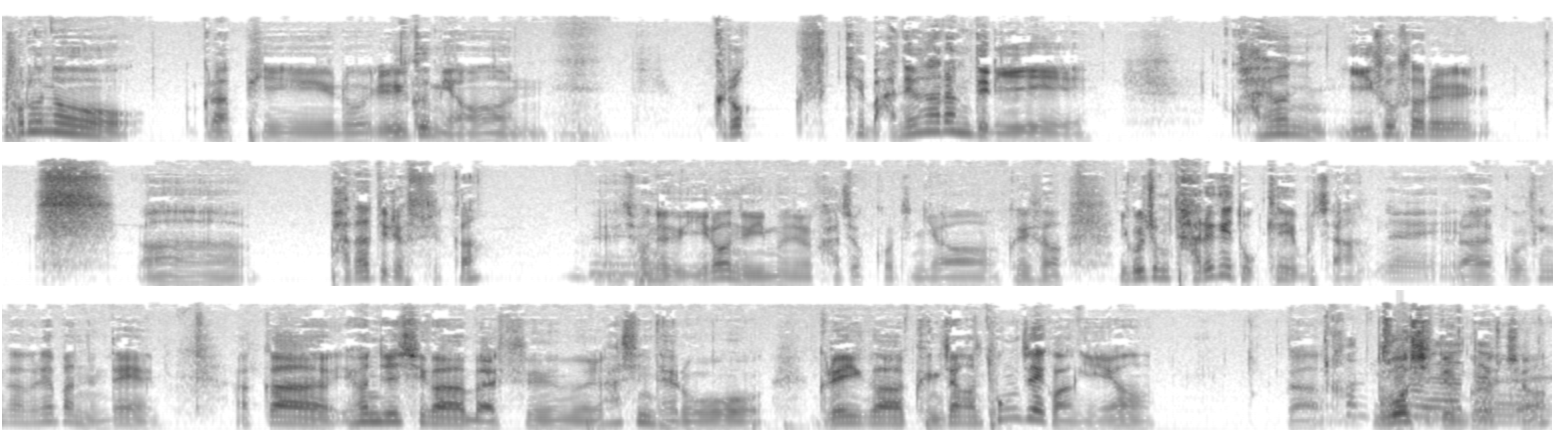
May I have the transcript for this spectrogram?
포르노그라피로 읽으면 그렇게 많은 사람들이 과연 이 소설을 아, 받아들였을까? 네, 저는 이런 의문을 가졌거든요. 그래서 이걸 좀 다르게 독해해 보자. 네. 라고 생각을 해봤는데 아까 현진 씨가 말씀을 하신 대로 그레이가 굉장한 통제광이에요. 그러니까 무엇이든. 그렇죠.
